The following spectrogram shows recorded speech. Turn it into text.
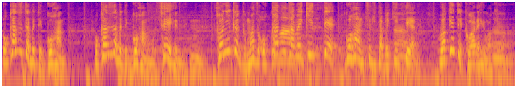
おかず食べてご飯おかず食べてご飯をせえへんねん、うん。とにかくまずおかず食べきってご飯。次食べきってやねん、分けて食われへんわけよ、うん。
